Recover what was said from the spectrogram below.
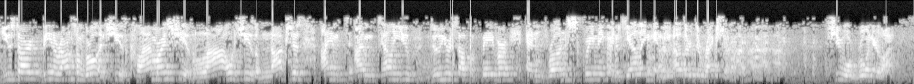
you start being around some girl and she is clamorous, she is loud, she is obnoxious. I'm, I'm telling you, do yourself a favor and run screaming and yelling in the other direction. She will ruin your life.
